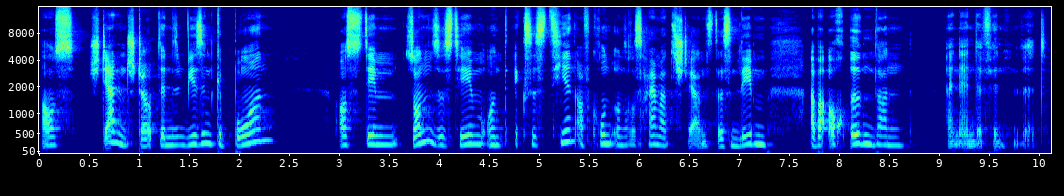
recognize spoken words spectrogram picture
aus Sternenstaub, denn wir sind geboren aus dem Sonnensystem und existieren aufgrund unseres Heimatsterns, dessen Leben aber auch irgendwann ein Ende finden wird.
